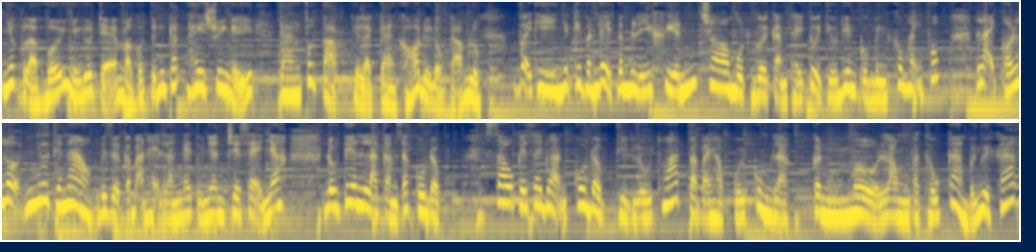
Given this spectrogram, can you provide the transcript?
nhất là với những đứa trẻ mà có tính cách hay suy nghĩ càng phức tạp thì lại càng khó được đồng cảm luôn Vậy thì những cái vấn đề tâm lý khiến cho một người cảm thấy tuổi thiếu niên của mình không hạnh phúc lại có lợi như thế nào? Bây giờ các bạn hãy lắng nghe tù nhân chia sẻ nhé. Đầu tiên là cảm giác cô độc. Sau cái giai đoạn cô độc thì lối thoát và bài học cuối cùng là cần mở lòng và thấu cảm với người khác,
